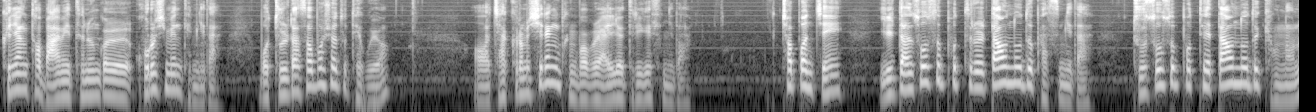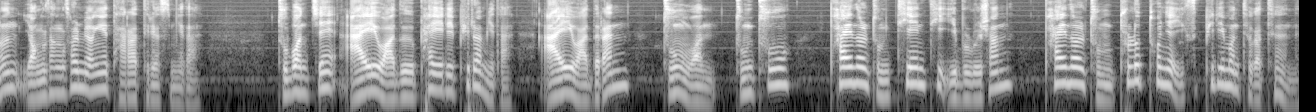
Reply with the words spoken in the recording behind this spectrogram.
그냥 더 마음에 드는 걸 고르시면 됩니다. 뭐 둘 다 써보셔도 되고요. 어, 자 그럼 실행 방법을 알려드리겠습니다. 첫 번째, 일단 소스 포트를 다운로드 받습니다. 두 소스 포트의 다운로드 경로는 영상 설명에 달아드렸습니다. 두 번째, iWAD 파일이 필요합니다. iWAD란 둠1, 둠2, 파이널 둠 TNT 이볼루션, 파이널 둠 플루토니아 익스피리먼트 같은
